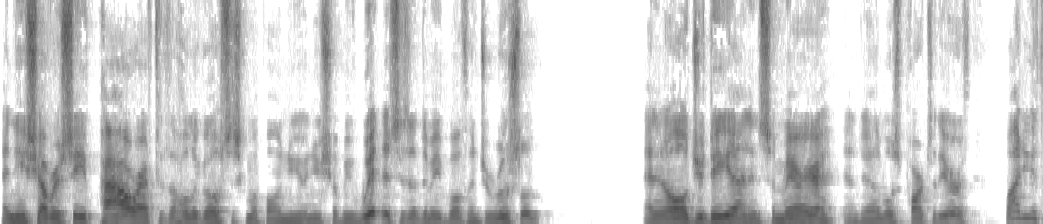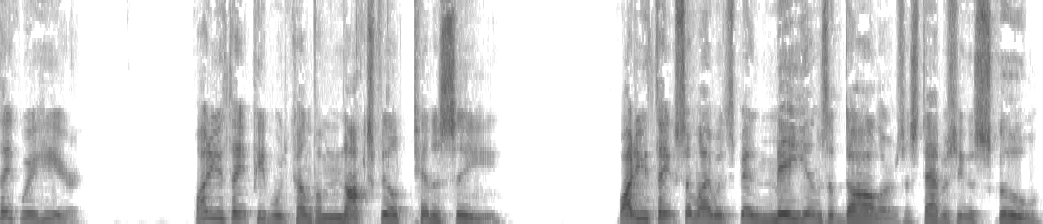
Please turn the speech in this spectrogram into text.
And ye shall receive power after the Holy Ghost has come upon you, and ye shall be witnesses unto me both in Jerusalem and in all Judea and in Samaria and the othermost parts of the earth. Why do you think we're here? Why do you think people would come from Knoxville, Tennessee? Why do you think somebody would spend millions of dollars establishing a school,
